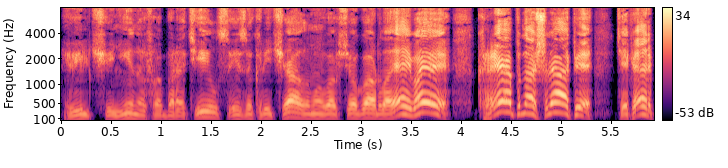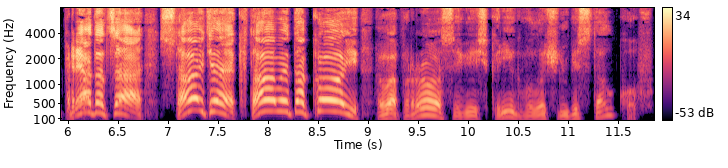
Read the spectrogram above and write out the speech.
Вельчанинов обратился и закричал ему во все горло. «Эй вы! Креп на шляпе! Теперь прятаться! Стойте! Кто вы такой?» Вопрос и весь крик был очень бестолков.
